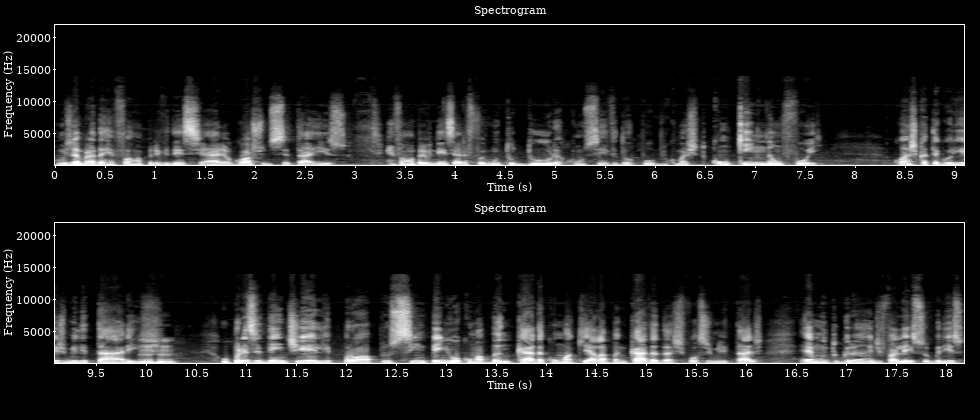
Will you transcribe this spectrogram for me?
Vamos lembrar da reforma previdenciária, eu gosto de citar isso. A reforma previdenciária foi muito dura com o servidor público, mas com quem não foi? Com as categorias militares. Uhum. O presidente, ele próprio, se empenhou com uma bancada como aquela, a bancada das forças militares, é muito grande. Falei sobre isso.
